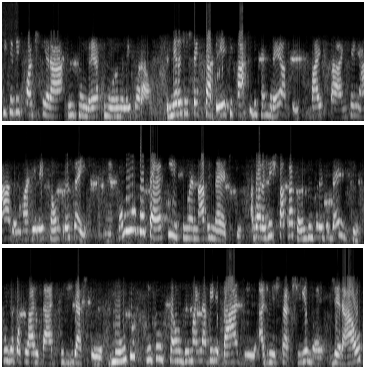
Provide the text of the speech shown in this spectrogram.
O que a gente pode esperar no Congresso no ano eleitoral? Primeiro, a gente tem que saber que parte do Congresso vai estar empenhada numa reeleição do presidente. Né? Como acontece, isso não é nada inédito. Agora, a gente está tratando de um presidente cuja popularidade se desgastou muito em função de uma inabilidade administrativa geral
